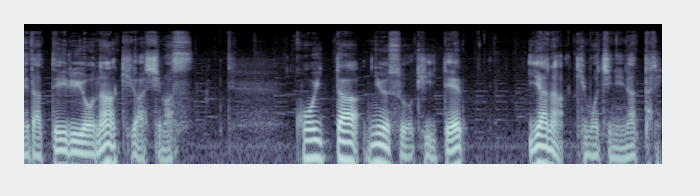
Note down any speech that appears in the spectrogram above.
目立っているような気がします。こういったニュースを聞いて嫌な気持ちになったり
